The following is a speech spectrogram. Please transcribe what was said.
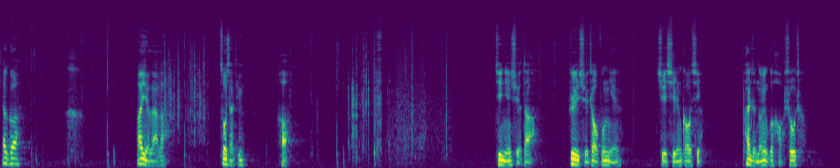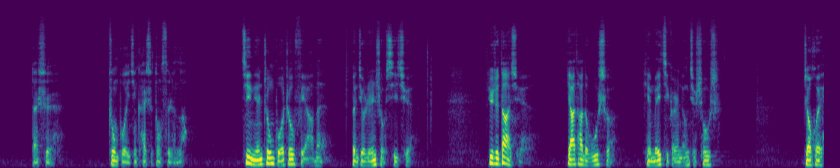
大哥，阿野来了，坐下听。好。今年雪大，瑞雪兆丰年，学习人高兴，盼着能有个好收成。但是，中博已经开始冻死人了。近年中博州府衙门本就人手稀缺。遇着大雪，压他的屋舍，也没几个人能去收拾。赵辉，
